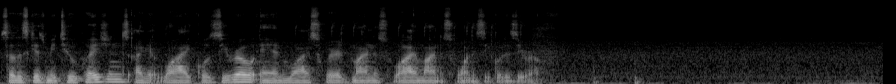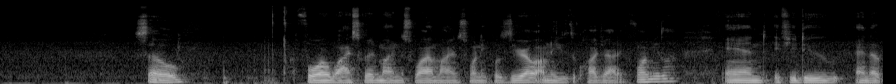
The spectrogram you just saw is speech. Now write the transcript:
So this gives me two equations. I get y equals 0 and y squared minus y minus 1 is equal to 0. So for y squared minus y minus 1 equals 0, I'm going to use the quadratic formula. And if you do end up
